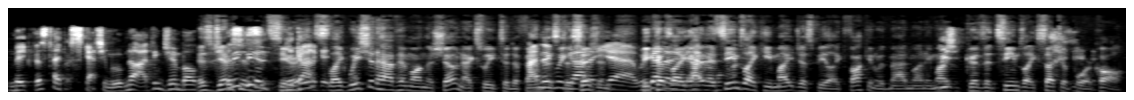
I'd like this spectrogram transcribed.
make this type of sketchy move. No, I think Jimbo Is Jimmy this being gotta serious? get- like we should have him on the show next week to defend this we gotta- decision. yeah, because gotta like I, it seems like he might just be like fucking with Mad Money Mike because it seems like such a poor call.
